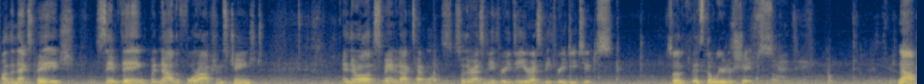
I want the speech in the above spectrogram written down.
On the next page, same thing, but now the four options changed, and they're all expanded octet ones. So they're SP3D or SP3D2s. So it's the weirder shapes. Now,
